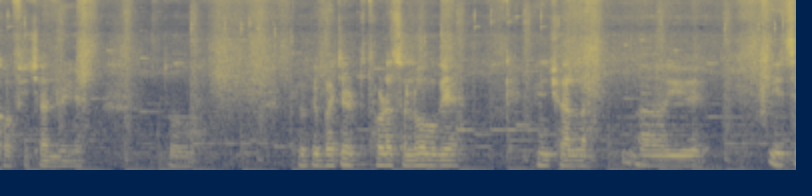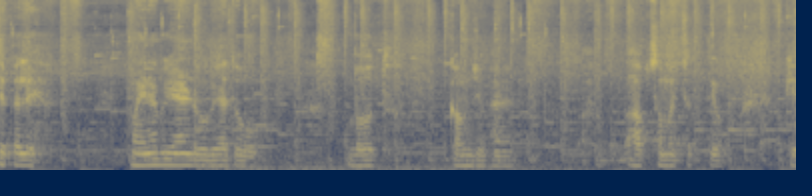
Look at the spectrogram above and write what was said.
कॉफ़ी चल रही है। तो क्योंकि बजट थोड़ा सा लो हो गया इन ये ईद से पहले महीना भी एंड हो गया तो बहुत कम जो है, आप समझ सकते हो कि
